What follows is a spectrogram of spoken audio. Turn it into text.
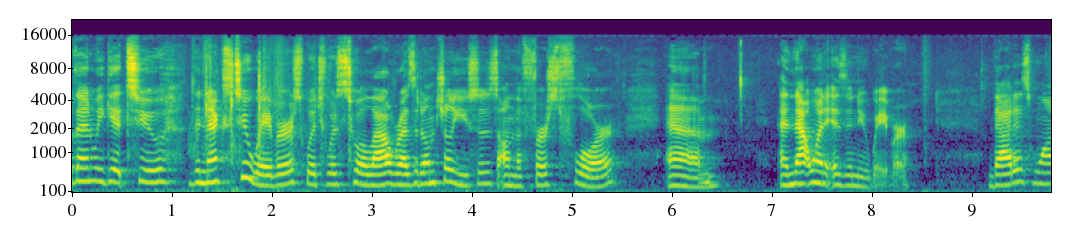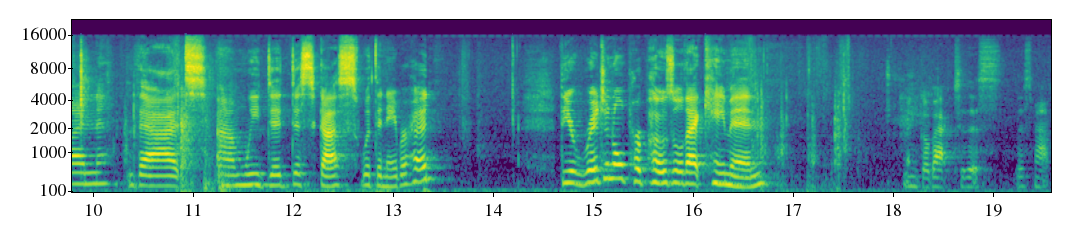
then we get to the next two waivers, which was to allow residential uses on the first floor. Um, and that one is a new waiver. That is one that um, we did discuss with the neighborhood. The original proposal that came in, let me go back to this, this map.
